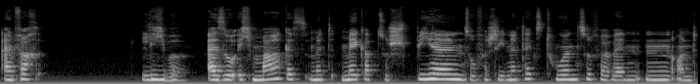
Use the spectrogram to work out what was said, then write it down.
einfach liebe. Also ich mag es mit Make-up zu spielen, so verschiedene Texturen zu verwenden und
